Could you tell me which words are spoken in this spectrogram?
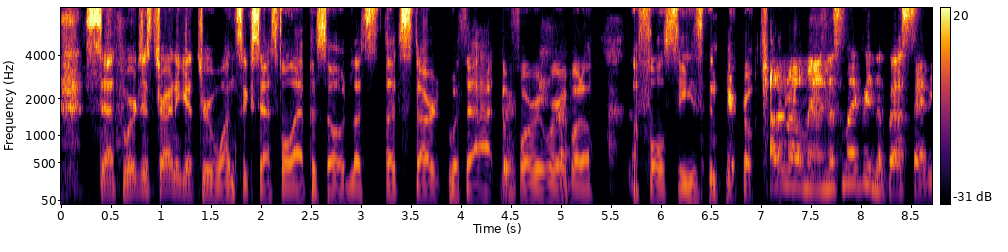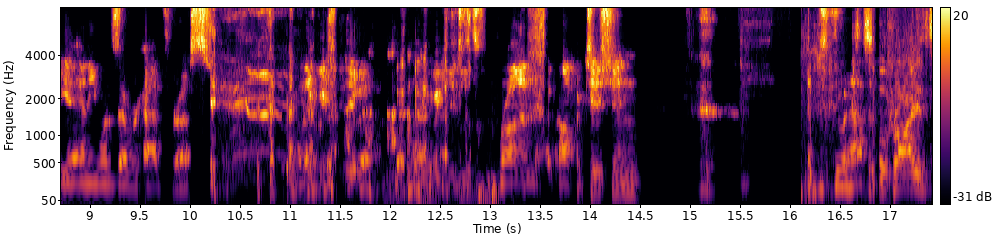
Seth, we're just trying to get through one successful episode. Let's let's start with that before we worry about a, a full season here. Okay. I don't know, man. This might be the best idea anyone's ever had for us. I think we should do it. I think we should just run a competition and just see what happens. Surprise,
